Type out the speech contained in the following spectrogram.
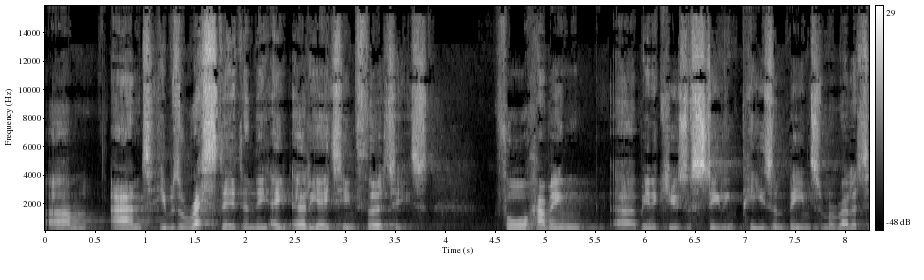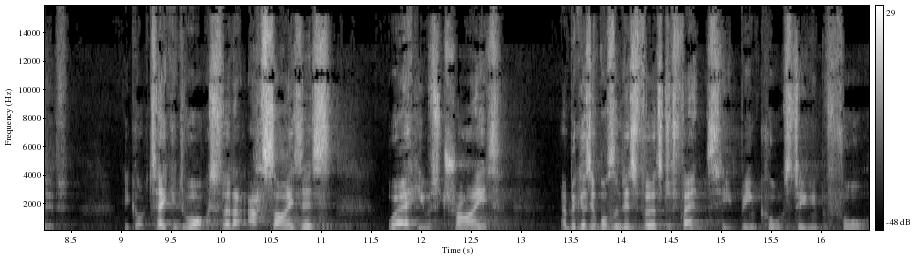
um, and he was arrested in the eight, early 1830s for having uh, been accused of stealing peas and beans from a relative. He got taken to Oxford at assizes, where he was tried, and because it wasn't his first offence, he'd been caught stealing before,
